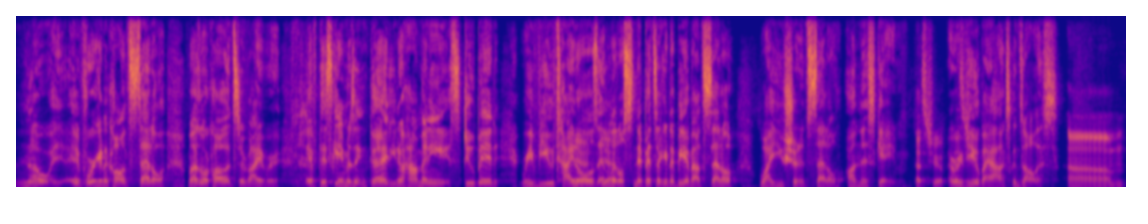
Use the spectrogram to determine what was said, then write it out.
No, if we're gonna call it settle, might as well call it Survivor. If this game isn't good, you know how many stupid review titles Yeah, and yeah. little snippets are gonna be about settle? Why you shouldn't settle on this game. that's true. A That's review by Alex Gonzalez. Um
